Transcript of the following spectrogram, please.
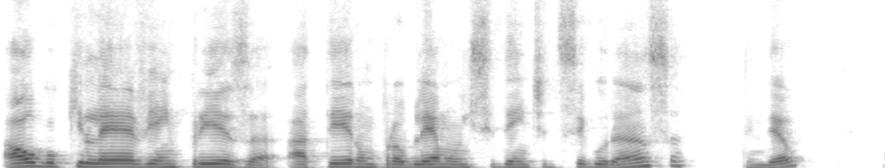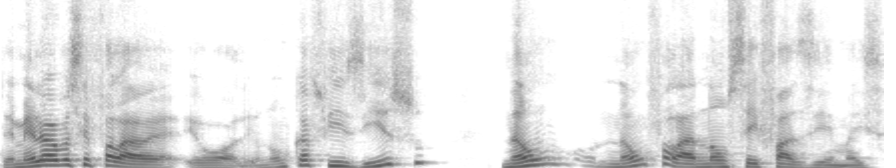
algo que leve a empresa a ter um problema, um incidente de segurança, entendeu? Então é melhor você falar: eu, olha, eu nunca fiz isso, não, não falar não sei fazer, mas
